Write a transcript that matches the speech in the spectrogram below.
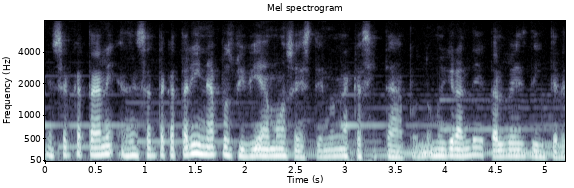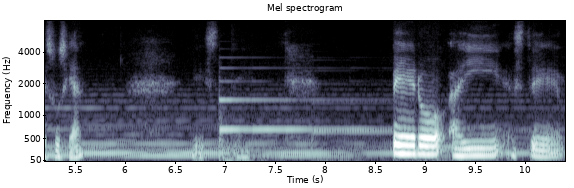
En Santa Catarina, pues vivíamos este, en una casita pues no muy grande, tal vez de interés social. Este, pero ahí este,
